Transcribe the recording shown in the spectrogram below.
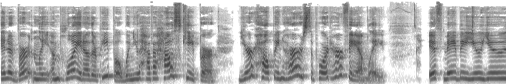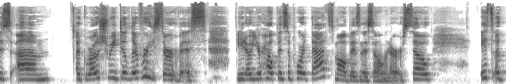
inadvertently employing other people. When you have a housekeeper, you're helping her support her family. If maybe you use um, a grocery delivery service, you know, you're helping support that small business owner. So it's a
